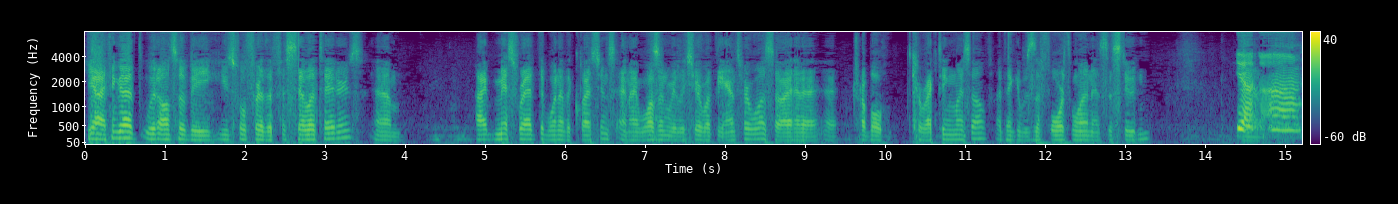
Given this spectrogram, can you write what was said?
Yeah, I think that would also be useful for the facilitators. Um, I misread the, one of the questions, and I wasn't really sure what the answer was, so I had a, a trouble correcting myself. I think it was the fourth one as the student. Yeah, um,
